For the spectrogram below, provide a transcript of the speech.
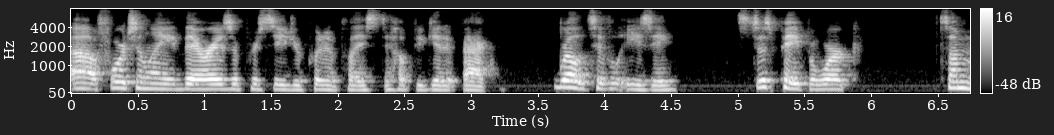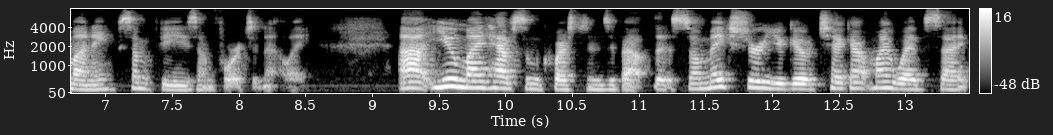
uh, fortunately, there is a procedure put in place to help you get it back relatively easy. It's just paperwork, some money, some fees, unfortunately. Uh, you might have some questions about this, so make sure you go check out my website,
